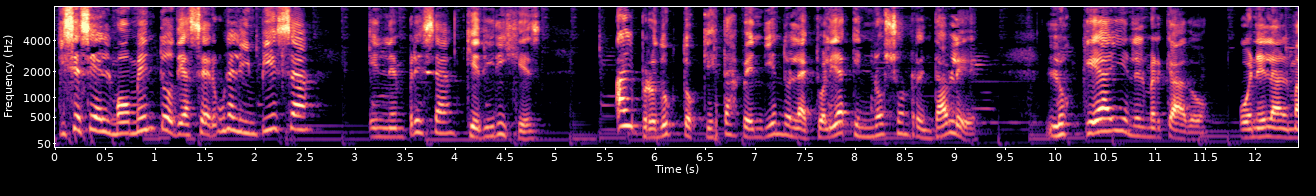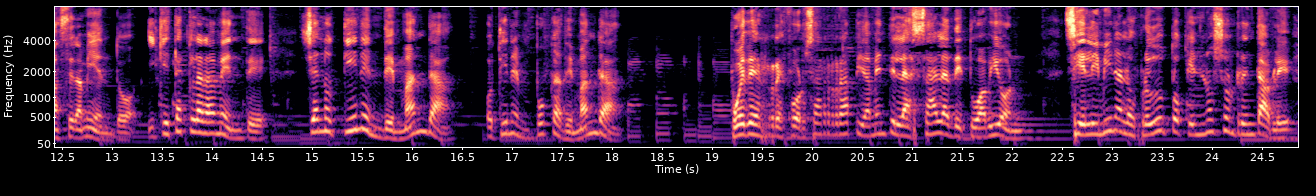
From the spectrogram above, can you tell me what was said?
quizás sea el momento de hacer una limpieza en la empresa que diriges. ¿Hay productos que estás vendiendo en la actualidad que no son rentables? Los que hay en el mercado o en el almacenamiento y que está claramente ya no tienen demanda o tienen poca demanda. Puedes reforzar rápidamente la sala de tu avión si eliminas los productos que no son rentables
